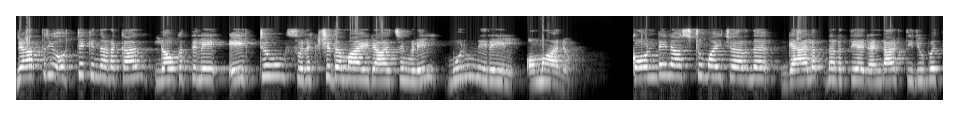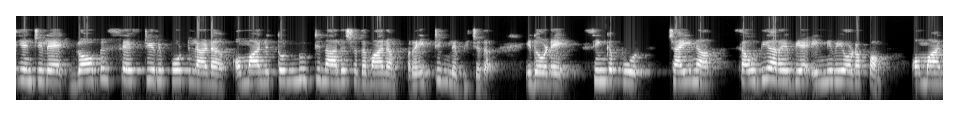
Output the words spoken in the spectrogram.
രാത്രി ഒറ്റയ്ക്ക് നടക്കാൻ ലോകത്തിലെ ഏറ്റവും സുരക്ഷിതമായ രാജ്യങ്ങളിൽ മുൻനിരയിൽ ഒമാനും. കോണ്ടെനാസ്റ്റുമായി ചേർന്ന് ഗാലപ്പ് നടത്തിയ രണ്ടായിരത്തി ഇരുപത്തിയഞ്ചിലെ ഗ്ലോബൽ സേഫ്റ്റി റിപ്പോർട്ടിലാണ് ഒമാന് തൊണ്ണൂറ്റിനാല് ശതമാനം റേറ്റിംഗ് ലഭിച്ചത്. ഇതോടെ സിംഗപ്പൂർ ചൈന സൗദി അറേബ്യ എന്നിവയോടൊപ്പം ഒമാൻ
